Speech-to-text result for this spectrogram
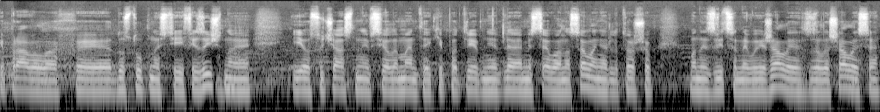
і правилах е, доступності і фізичної, і осучаснені всі елементи, які потрібні для місцевого населення, для того, щоб вони звідси не виїжджали, залишалися,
